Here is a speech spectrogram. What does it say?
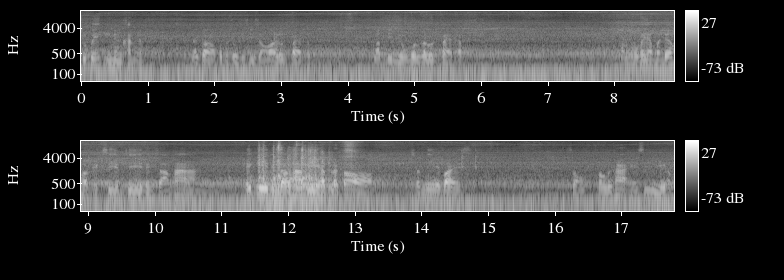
ซูเปอร์เอ็กอีกหนึ่งคันครับ แล้วก็คอมสูพีซีสองร้อยรุ่นแปดครับ รับดินยุงบนก็รุ่นแปดครับฝั่งโน้นก็ยังเหมือนเดิมครับ XCMG หนึ่งสามห้า XE หนึ่งสามห้า B ครับ แล้วก็ซันนี่ใบสองสองหนึ่งห้า ACE ครับ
